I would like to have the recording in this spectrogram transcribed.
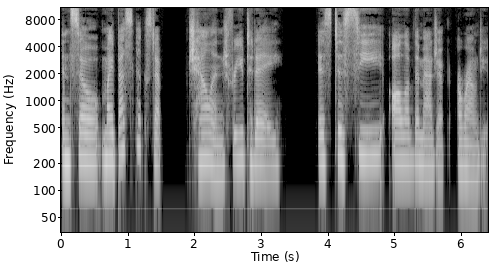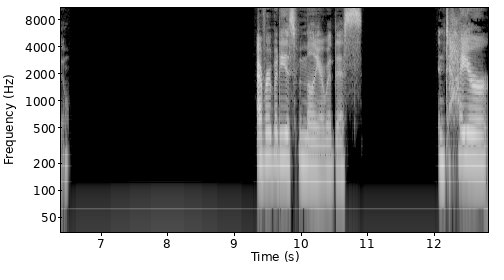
And so, my best next step challenge for you today is to see all of the magic around you. Everybody is familiar with this entire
